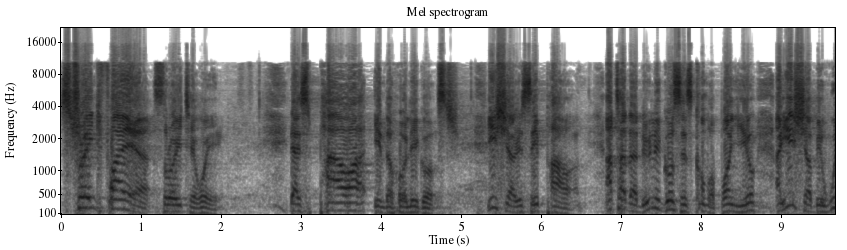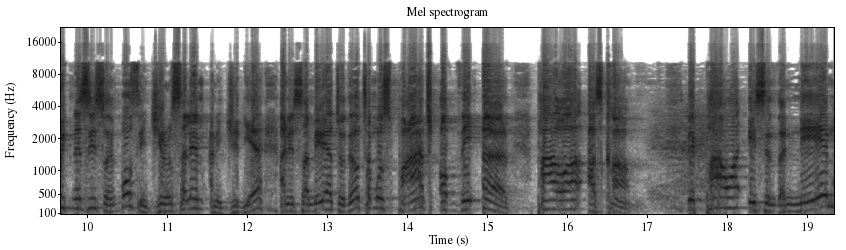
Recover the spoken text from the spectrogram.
Strange fire. Throw it away. There's power in the Holy Ghost. You shall receive power. After that, the Holy Ghost has come upon you, and you shall be witnesses both in Jerusalem and in Judea and in Samaria to the uttermost part of the earth. Power has come. The power is in the name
